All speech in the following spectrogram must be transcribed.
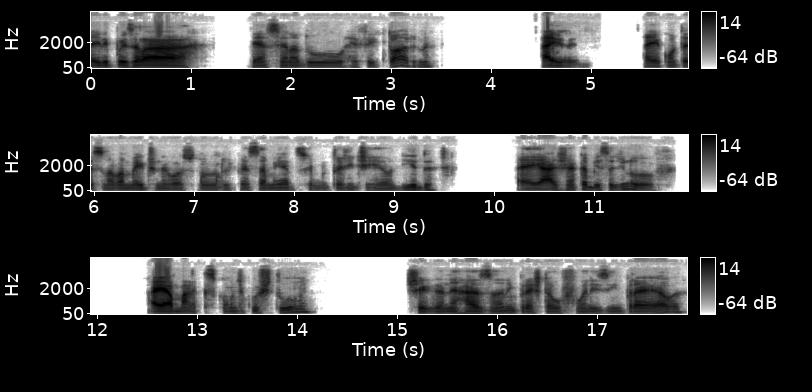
Aí depois ela tem a cena do refeitório, né? Aí, aí acontece novamente o negócio do- dos pensamentos, tem muita gente reunida. Aí haja a cabeça de novo. Aí a Max, como de costume, chegando e arrasando, empresta o fonezinho pra ela.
